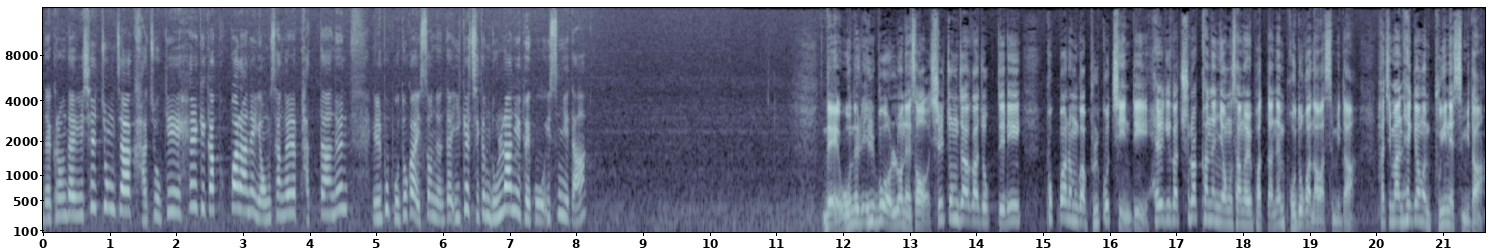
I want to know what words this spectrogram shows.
네, 그런데 이 실종자 가족이 헬기가 폭발하는 영상을 봤다는 일부 보도가 있었는데 이게 지금 논란이 되고 있습니다. 네, 오늘 일부 언론에서 실종자 가족들이 폭발음과 불꽃이인 뒤 헬기가 추락하는 영상을 봤다는 보도가 나왔습니다. 하지만 해경은 부인했습니다.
